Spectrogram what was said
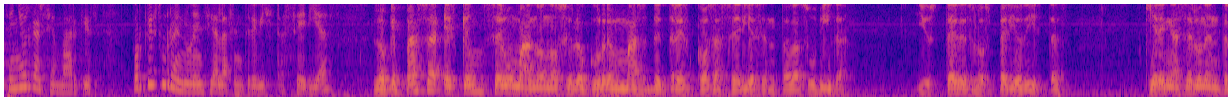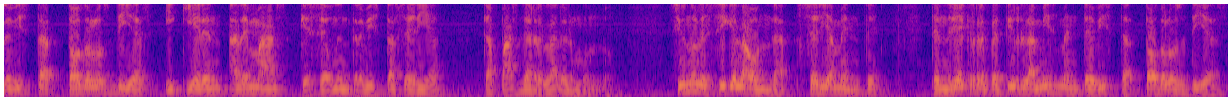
Señor García Márquez, ¿por qué su renuencia a las entrevistas serias? Lo que pasa es que a un ser humano no se le ocurren más de tres cosas serias en toda su vida. Y ustedes, los periodistas, quieren hacer una entrevista todos los días y quieren además que sea una entrevista seria, capaz de arreglar el mundo. Si uno le sigue la onda seriamente, tendría que repetir la misma entrevista todos los días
